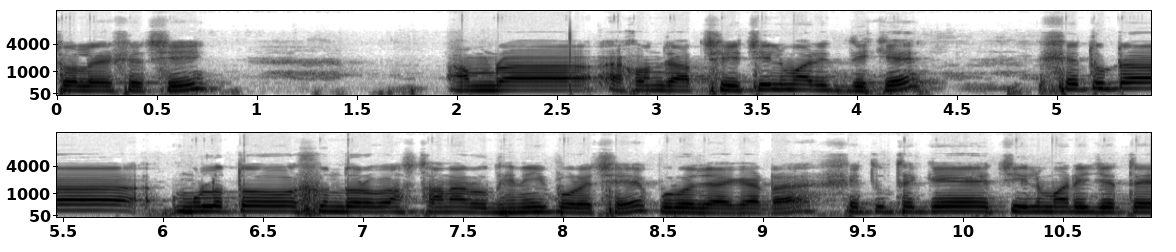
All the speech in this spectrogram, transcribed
চলে এসেছি। আমরা এখন যাচ্ছি চিলমারির দিকে। সেতুটা মূলত সুন্দরগঞ্জ থানার অধীনেই পড়েছে পুরো জায়গাটা। সেতু থেকে চিলমারি যেতে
